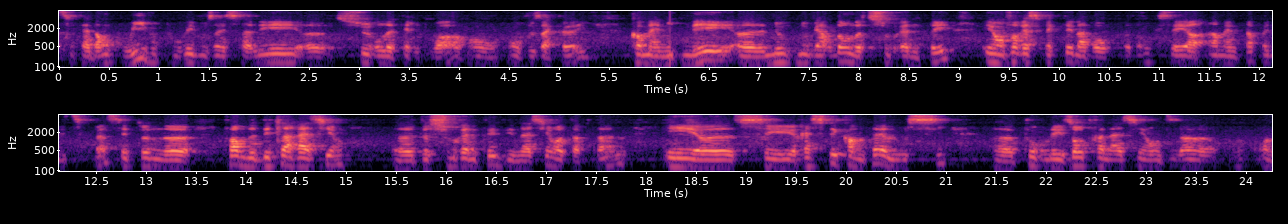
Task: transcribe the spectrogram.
c'était donc, oui, vous pouvez vous installer sur le territoire, on, vous accueille comme amis, mais nous, gardons notre souveraineté et on va respecter la vôtre. Donc, c'est en même temps, politiquement, c'est une forme de déclaration euh, de souveraineté des nations autochtones. Et euh, c'est resté comme tel aussi euh, pour les autres nations, disant, en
